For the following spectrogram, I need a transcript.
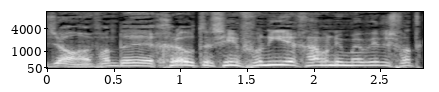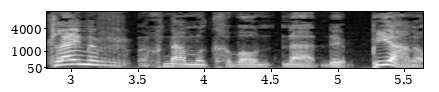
Zo, van de grote symfonieën gaan we nu maar weer eens wat kleiner, namelijk gewoon naar de piano.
